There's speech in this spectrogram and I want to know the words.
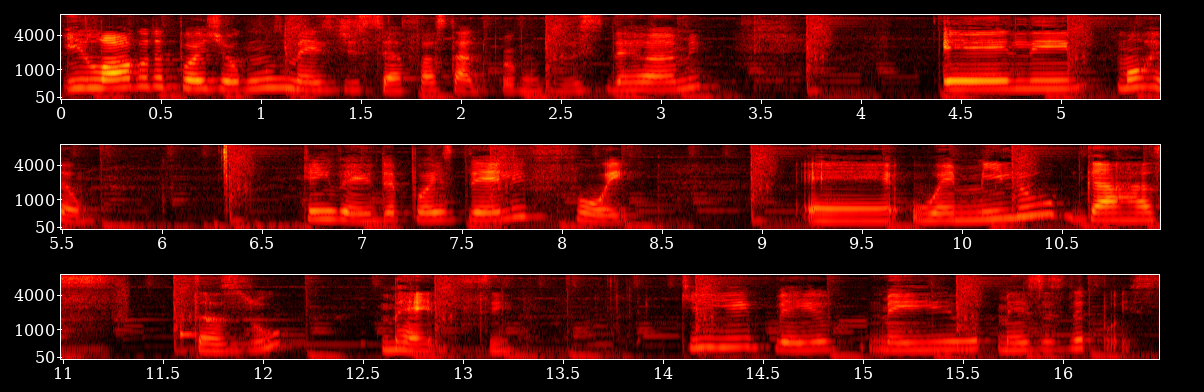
E logo depois de alguns meses de ser afastado por conta desse derrame, ele morreu. Quem veio depois dele foi é, o Emílio Garrastazu Médici, que veio meio meses depois.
